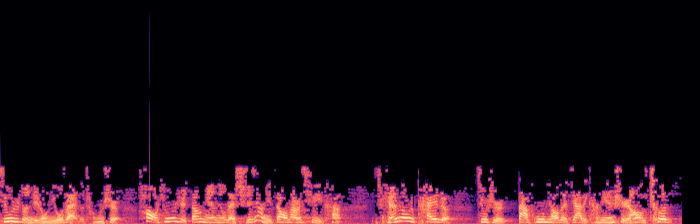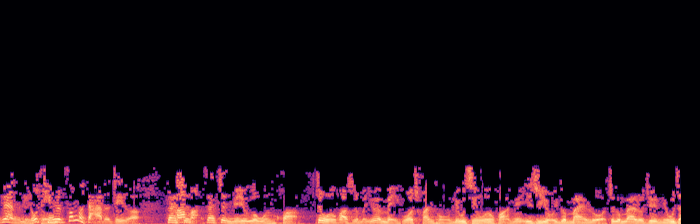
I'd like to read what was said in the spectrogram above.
休斯顿这种牛仔的城市，号称是当年牛仔。实际上你到那儿去一看，全都是开着就是大空调在家里看电视，然后车院子里都停着这么大的这个。但是在这里面有个文化，这个文化是什么？因为美国传统流行文化里面一直有一个脉络，这个脉络就是牛仔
